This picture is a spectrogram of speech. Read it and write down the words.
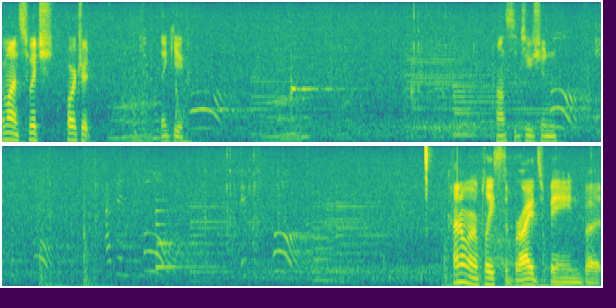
Come on, switch portrait. Thank you. Constitution. Kind of want to replace the bride's bane, but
